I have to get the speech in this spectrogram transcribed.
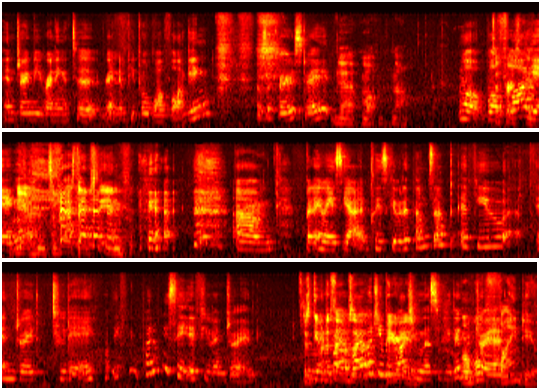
enjoy me running into random people while vlogging. That was the first, right? Yeah, well, no. Well, while It's the first vlogging. Yeah, it's the first they've seen. yeah. Um, but anyways, yeah, please give it a thumbs up if you enjoyed today. If- Why don't we say if you enjoyed? Just give it a why, thumbs why up. Why would you be watching this if you didn't Or enjoy we'll it? find you.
